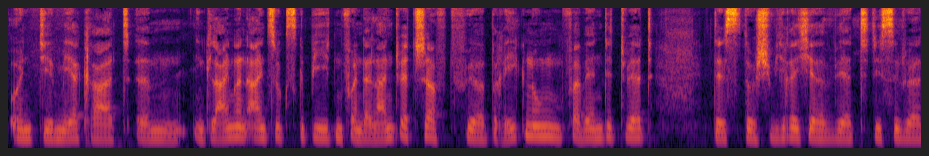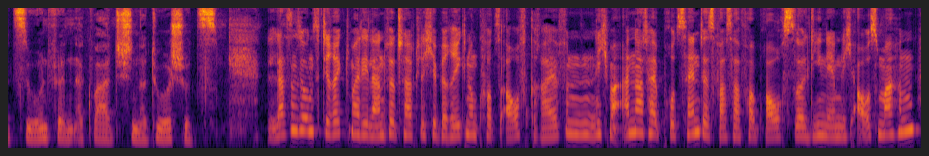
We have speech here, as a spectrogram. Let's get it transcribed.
Und je mehr gerade ähm, in kleineren Einzugsgebieten von der Landwirtschaft für Beregnungen verwendet wird, desto schwieriger wird die Situation für den aquatischen Naturschutz. Lassen Sie uns direkt mal die landwirtschaftliche Beregnung kurz aufgreifen. Nicht mal anderthalb Prozent des Wasserverbrauchs soll die nämlich ausmachen.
